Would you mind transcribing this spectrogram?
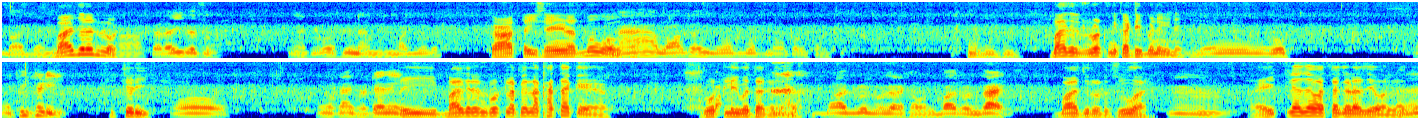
બાજરાનો. બાજરાનો લોટ? હા પેલા એ હતું ત્યાંથી ઓછું ના મેં મળ્યો તો. કા તઈ સૈણા બહુ આવતા. ના વાવતા લોટ બોટ ન કોઈ કરતી. બાજરાના લોટની કાઢી બનાવી નાખી. ઓ ખીચડી. ખીચડી. ઓ. એમાં કાંઈ ઘટે નહીં. બાજરાના રોટલા પહેલાં ખાતા કે રોટલી વધારે. બાજરો વધારે ખાવાનું બાજરો દાળ. બાજરો ને જુવાર આ એટલે જ આવા તગડા જેવા લાગે.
